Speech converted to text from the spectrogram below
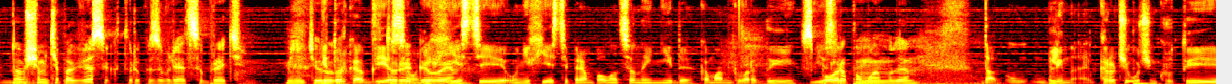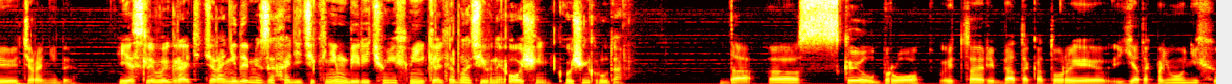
Ну, в общем, типа обвесы, которые позволяют собрать миниатюры. Не только обвесы, у них, есть и, у них есть и прям полноценные ниды. Команд гварды. Спора, по-моему, да? Да, ну, блин, короче, очень крутые тираниды. Если вы играете тиранидами, заходите к ним, берите у них миньки альтернативные. Очень, очень круто. Да, э, Scale Bro, это ребята, которые, я так понимаю, у них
